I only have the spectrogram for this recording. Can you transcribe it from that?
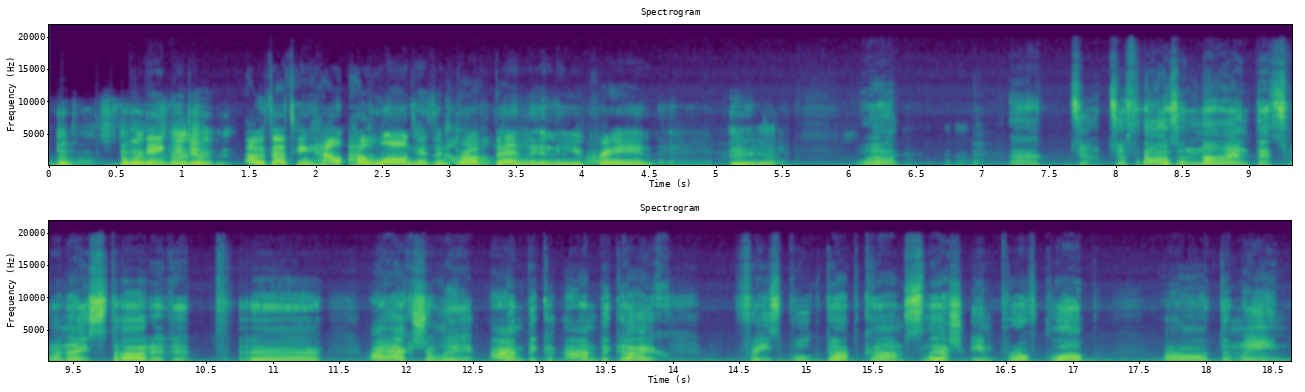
But but I would Thank you, imagine Joe. I was asking how how long has improv been in the Ukraine? there you go. Well, uh, two, 2009. That's when I started it. Uh, I actually, I'm the, I'm the guy. Facebook.com slash Improv Club uh, domain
